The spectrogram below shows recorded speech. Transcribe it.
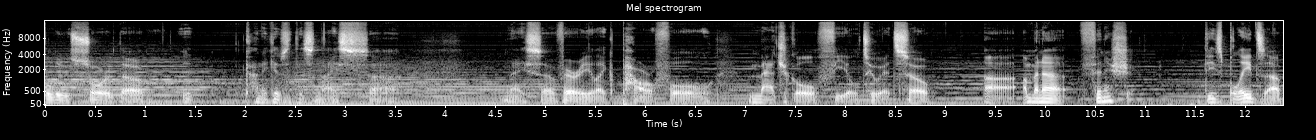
blue sword though. It kind of gives it this nice, uh, nice, uh, very like powerful, magical feel to it. So uh, I'm going to finish these blades up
